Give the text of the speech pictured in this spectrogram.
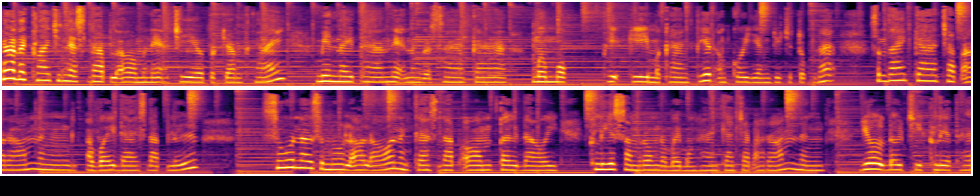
ការដែលខ្លាចជាអ្នកស្ដាប់ល្អម្នាក់ជាប្រចាំថ្ងៃមានន័យថាអ្នកនឹងរក្សាការមើលមុខ ភាគីម្ខាងទៀតអង្គុយយ៉ាងយកចិត្តទុកដាក់សម្ដែងការចាប់អារម្មណ៍នឹងអ្វីដែលស្ដាប់ឮសួរនៅសំណួរល្អៗនិងការស្ដាប់អមទៅដោយឃ្លាសំរុំដើម្បីបង្ហាញការចាប់អារម្មណ៍និងយល់ដូចជាឃ្លាថា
